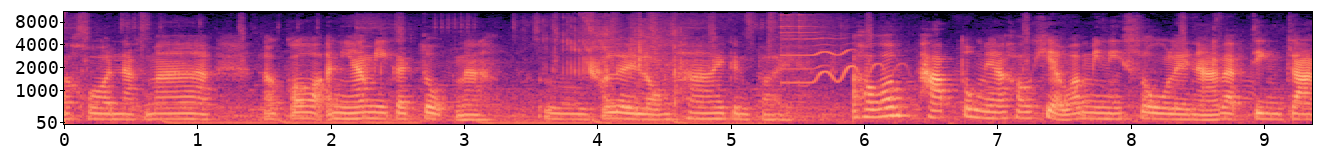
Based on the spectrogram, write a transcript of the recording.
ละครหนักมาก แล้วก็อันนี้มีกระจกนะเออก็เลยร้องไห้กันไป เขาก็พับตรงเนี้ยเขาเขียนว่ามินิโซเลยนะ แบบจริงจัง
